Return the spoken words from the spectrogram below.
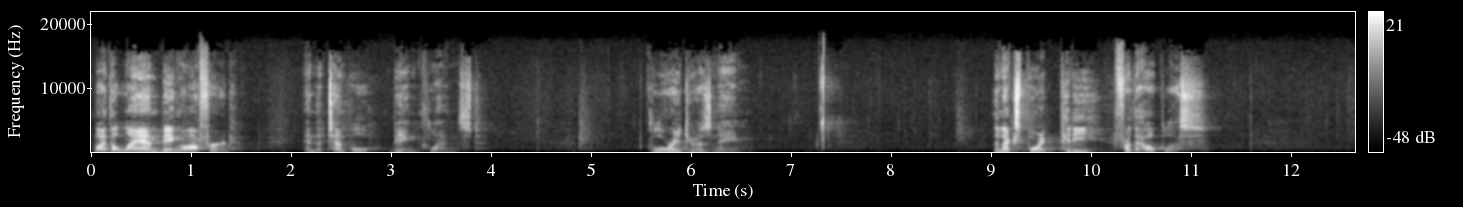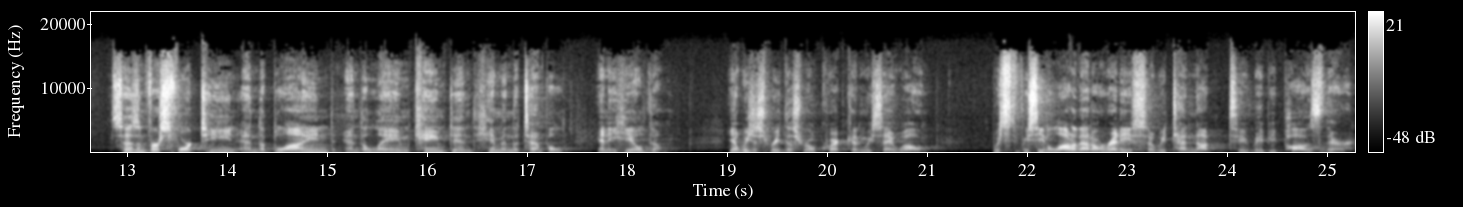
by the lamb being offered and the temple being cleansed. Glory to his name. The next point pity for the helpless. It says in verse 14, and the blind and the lame came to him in the temple, and he healed them. You know, we just read this real quick and we say, well, we've seen a lot of that already, so we tend not to maybe pause there.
